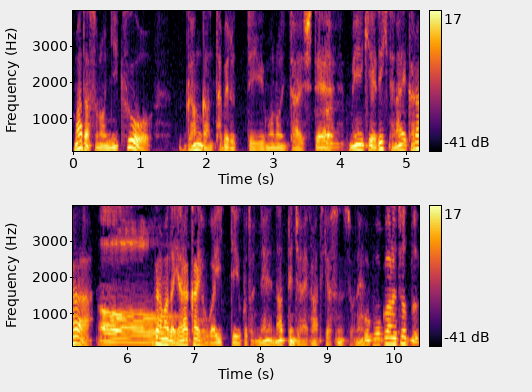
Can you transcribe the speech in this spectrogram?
まだその肉をガンガン食べるっていうものに対してはい。免疫ができてないから、あー。だからまだ柔らかい方がいいっていうことに、ね、なってんじゃないかなって気がするんですよね。ここからちょっと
